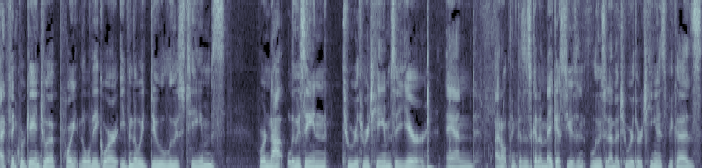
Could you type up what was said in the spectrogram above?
I think we're getting to a point in the league where even though we do lose teams, we're not losing two or three teams a year. And I don't think this is going to make us use, lose another two or three teams because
